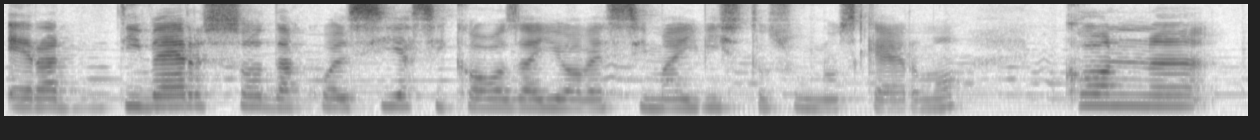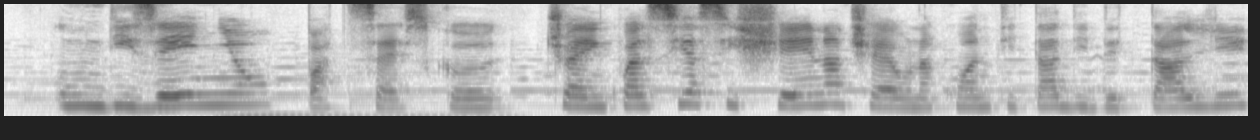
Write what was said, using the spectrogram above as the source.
era diverso da qualsiasi cosa io avessi mai visto su uno schermo, con un disegno pazzesco, cioè in qualsiasi scena c'è una quantità di dettagli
